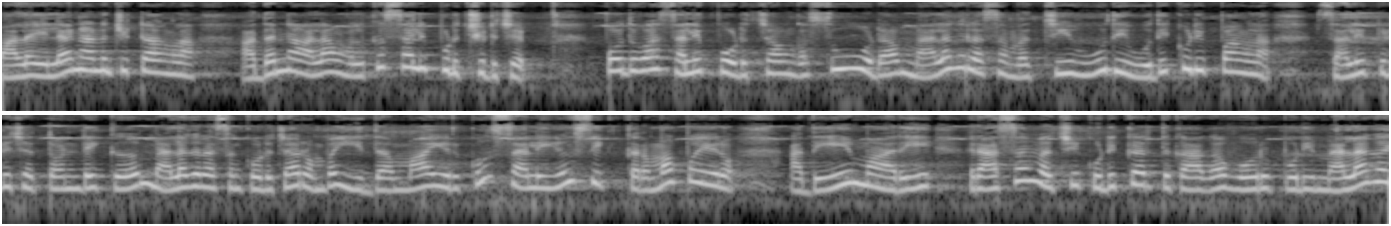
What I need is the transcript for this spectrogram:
மழையில் நினச்சிட்டாங்களாம் அதனால் அவங்களுக்கு சளி பிடிச்சிடுச்சு. பொதுவாக சளி பிடிச்சா அவங்க சூடாக மிளகு ரசம் வச்சு ஊதி ஊதி குடிப்பாங்களாம். சளி பிடிச்ச தொண்டைக்கு மிளகு ரசம் குடித்தா ரொம்ப இதமாக இருக்கும் சளியும் சீக்கிரமாக போயிடும் அதே மாதிரி ரசம் வச்சு குடிக்கிறதுக்காக ஒரு பொடி மிளகை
